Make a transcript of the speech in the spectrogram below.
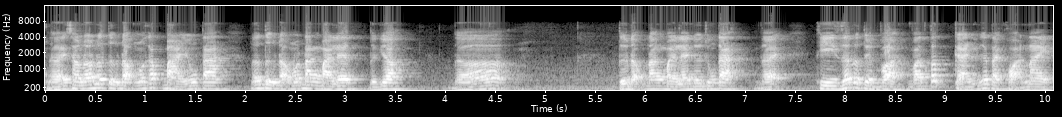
Đấy, sau đó nó tự động nó gấp bài cho chúng ta. Nó tự động nó đăng bài lên, được chưa? Đó. Tự động đăng bài lên cho chúng ta. Đấy, thì rất là tuyệt vời. Và tất cả những cái tài khoản này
